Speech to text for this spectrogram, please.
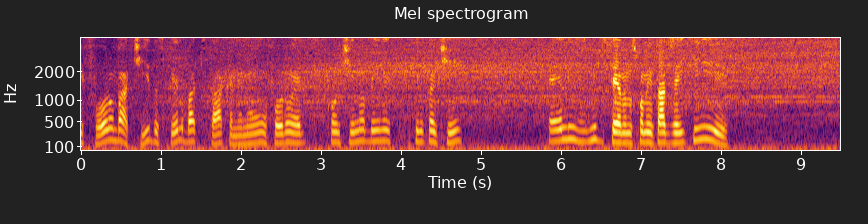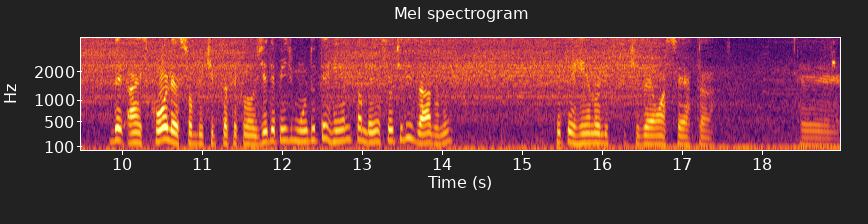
que foram batidas pelo Batistaca, né? não foram eles continuam bem aqui no cantinho. Eles me disseram nos comentários aí que a escolha sobre o tipo da tecnologia depende muito do terreno também a ser utilizado, né? Se o terreno ele tiver uma certa é,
